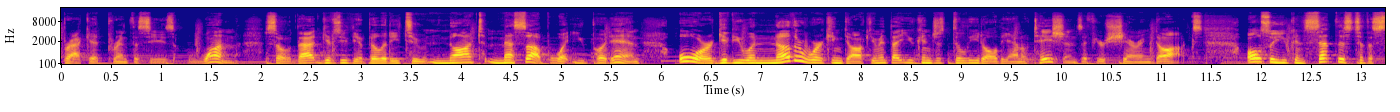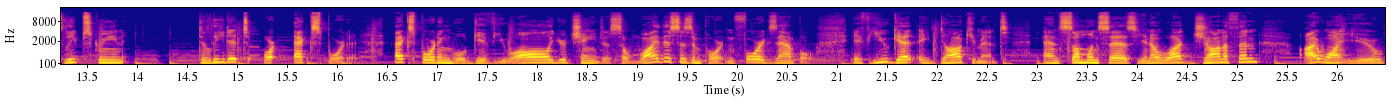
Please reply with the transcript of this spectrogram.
bracket parentheses 1. So that gives you the ability to not mess up what you put in or give you another working document that you can just delete all the annotations if you're sharing docs. Also, you can set this to the sleep screen delete it, or export it. Exporting will give you all your changes. So why this is important, for example, if you get a document and someone says, you know what, Jonathan, I want you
